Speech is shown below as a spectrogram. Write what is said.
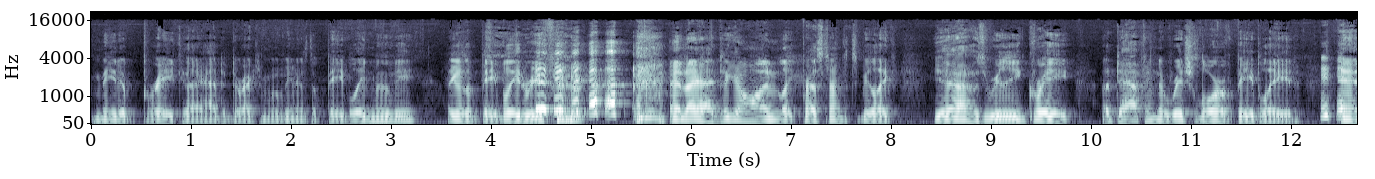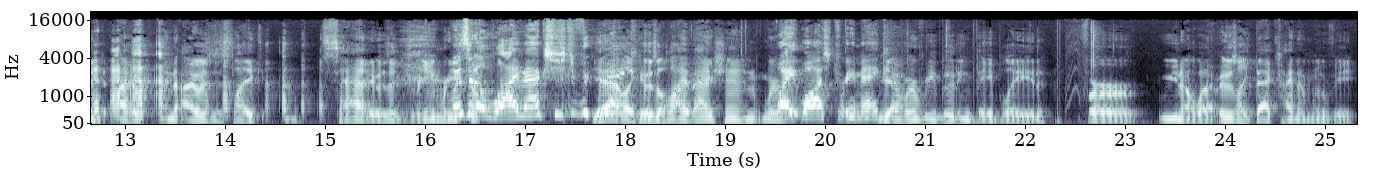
made a break that I had to direct a movie, and it was the Beyblade movie. Like it was a Beyblade reboot, and I had to go on like press junkets to be like, "Yeah, it was really great adapting the rich lore of Beyblade." And I and I was just like sad. It was a dream where you Was it saw- a live action? Remake? yeah, like it was a live action where whitewashed remake. yeah, we're rebooting Beyblade for you know whatever. It was like that kind of movie.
